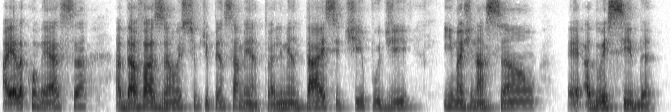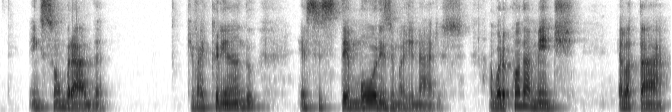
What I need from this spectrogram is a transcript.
Aí ela começa a dar vazão a esse tipo de pensamento, a alimentar esse tipo de imaginação é, adoecida, ensombrada que vai criando esses temores imaginários. Agora, quando a mente ela está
